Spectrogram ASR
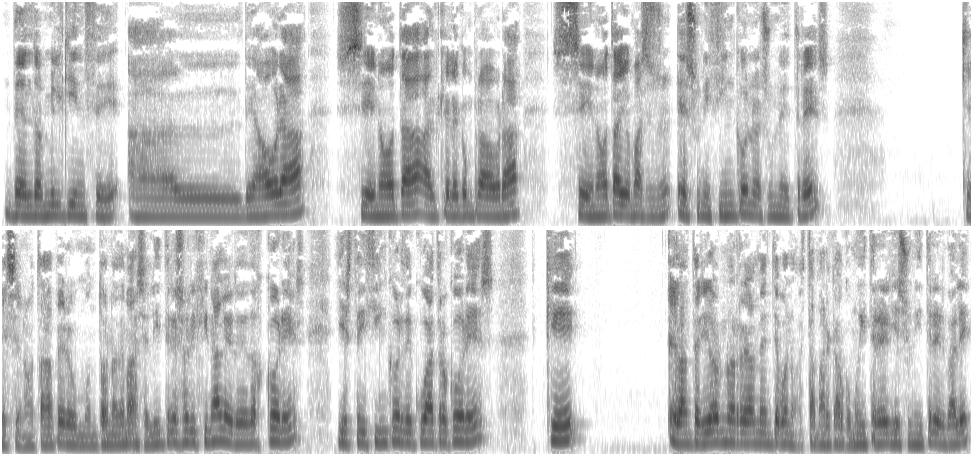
del 2015 al de ahora, se nota, al que le he comprado ahora, se nota, yo más es un i5, no es un e3, que se nota, pero un montón. Además, el i3 original es de dos cores y este i5 es de cuatro cores, que el anterior no es realmente, bueno, está marcado como i3 y es un i3, ¿vale?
